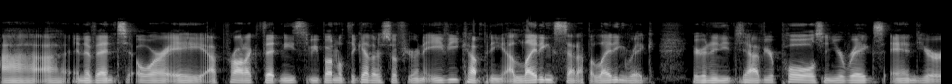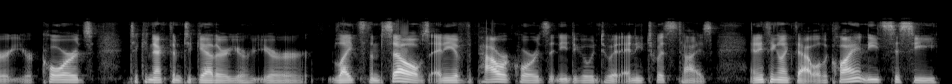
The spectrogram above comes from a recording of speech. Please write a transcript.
uh, uh, an event or a, a, product that needs to be bundled together. So if you're an AV company, a lighting setup, a lighting rig, you're going to need to have your poles and your rigs and your your cords to connect them together. Your your lights themselves, any of the power cords that need to go into it, any twist ties, anything like that. Well, the client needs to see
